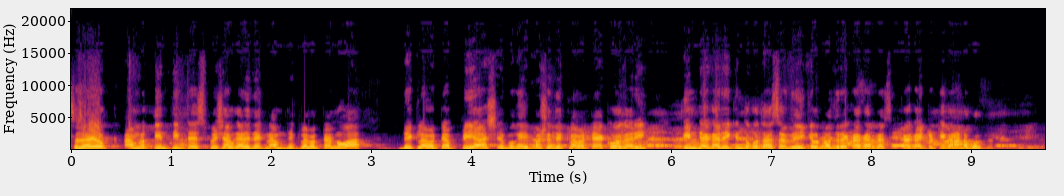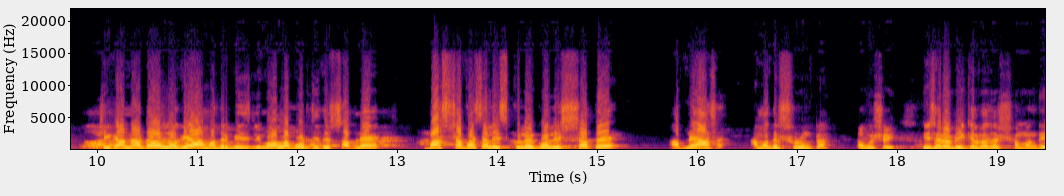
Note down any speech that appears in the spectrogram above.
তো যাই হোক, আমরা তিন, তিনটা স্পেশাল গাড়ি দেখলাম। দেখলাম একটা নোয়া দেখলাম একটা প্রিয়াস এবং এই পাশে দেখলাম একটা অ্যাকোয়া গাড়ি। তিনটা গাড়ি কিন্তু কোথায় আছে? ভেহিকেল বাজারে কাকার কাছে। কাকা, একটু ঠিকানাটা বলবেন। ঠিকানাটা হলো গিয়ে আমাদের বিজলি মহল্লা মসজিদের সামনে বাদশা ফাসাল স্কুলের গলির সাথে আপনি আমাদের শোরুমটা অবশ্যই। এছাড়াও ভেহিকেল বাজার সম্বন্ধে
